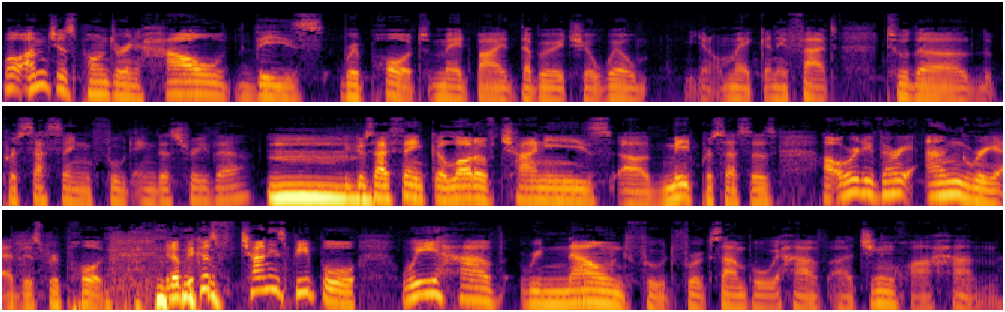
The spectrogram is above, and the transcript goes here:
Well, I'm just pondering how these report made by WHO will, you know, make an effect to the, the processing food industry there. Mm. Because I think a lot of Chinese uh, meat processors are already very angry at this report. you know, because Chinese people, we have renowned food. For example, we have uh, Jinhua Ham.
